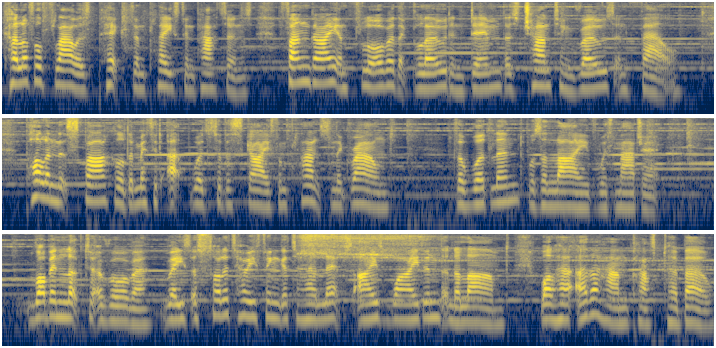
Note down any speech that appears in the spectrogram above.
Colourful flowers picked and placed in patterns, fungi and flora that glowed and dimmed as chanting rose and fell, pollen that sparkled emitted upwards to the sky from plants in the ground. The woodland was alive with magic. Robin looked at Aurora, raised a solitary finger to her lips, eyes widened and alarmed, while her other hand clasped her bow.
